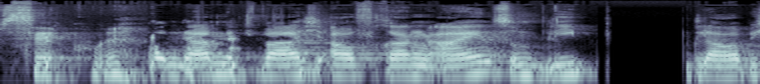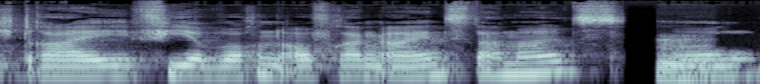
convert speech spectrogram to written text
Sehr cool. Und damit war ich auf Rang 1 und blieb, glaube ich, drei, vier Wochen auf Rang 1 damals. Mhm. Und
